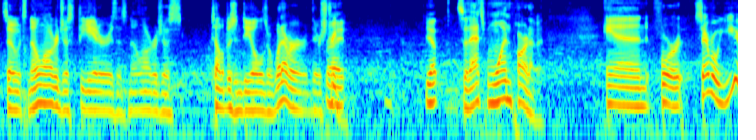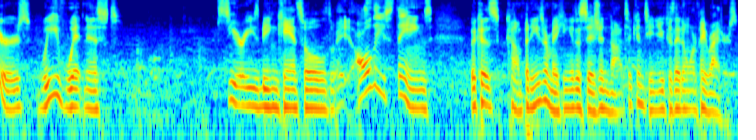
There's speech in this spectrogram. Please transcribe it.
So it's no longer just theaters. It's no longer just television deals or whatever they're streaming. Right. Yep. So that's one part of it. And for several years, we've witnessed series being canceled, all these things because companies are making a decision not to continue because they don't want to pay writers.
